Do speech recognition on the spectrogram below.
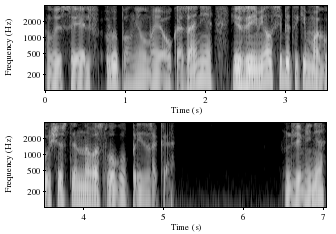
Лысый эльф выполнил мое указание и заимел себе таким могущественного слугу-призрака. Для меня,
